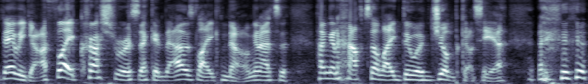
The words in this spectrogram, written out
there we go. I thought it crashed for a second. I was like, no, I'm gonna have to. I'm gonna have to like do a jump cut here,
